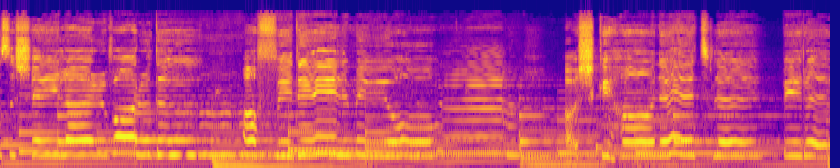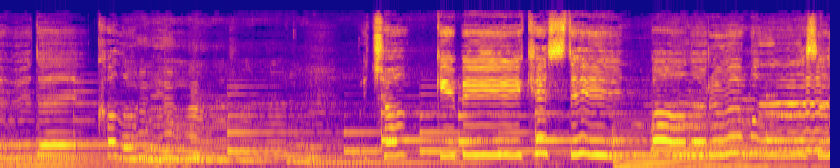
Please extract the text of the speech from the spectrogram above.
Bazı şeyler vardı affedilmiyor. Aşk ihanetle bir evde kalamıyor. Bıçak gibi kestin bağlarımızı.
